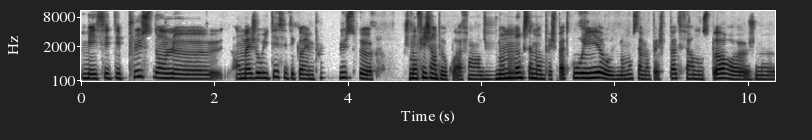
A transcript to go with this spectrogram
Mais c'était plus dans le. En majorité, c'était quand même plus. euh, je m'en fiche un peu quoi. Enfin, du moment que ça m'empêche pas de courir, ou du moment que ça m'empêche pas de faire mon sport, je me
